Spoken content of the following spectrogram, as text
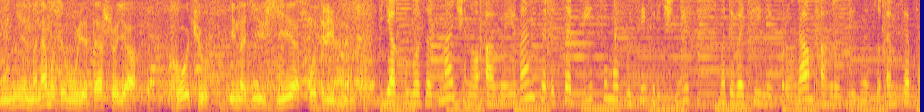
мені, мене мотивує те, що я хочу і надіюсь, є потрібним. Як було зазначено, агроівент це підсумок усіх річних мотиваційних програм агробізнесу МХП.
